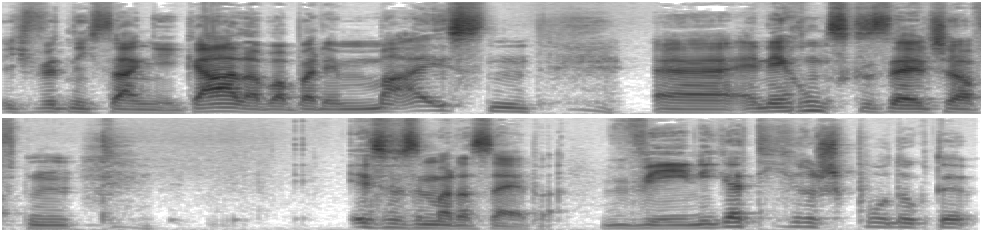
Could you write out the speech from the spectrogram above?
ich würde nicht sagen egal, aber bei den meisten äh, Ernährungsgesellschaften ist es immer dasselbe. Weniger tierische Produkte,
